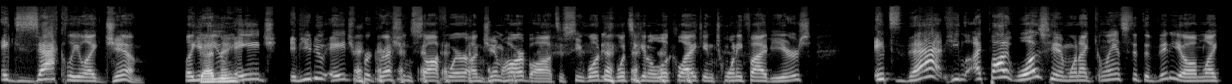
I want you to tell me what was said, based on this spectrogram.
exactly like Jim. Like if you he? age, if you do age progression software on Jim Harbaugh to see what what's he going to look like in 25 years, it's that. He, I thought it was him when I glanced at the video. I'm like,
